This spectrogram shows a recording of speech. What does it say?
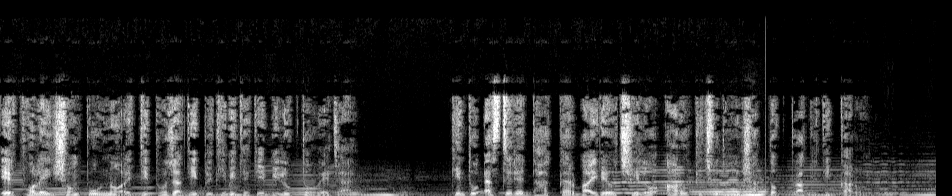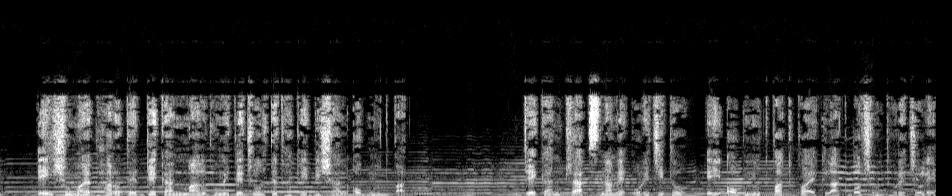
এর ফলেই সম্পূর্ণ একটি প্রজাতি পৃথিবী থেকে বিলুপ্ত হয়ে যায়। কিন্তু অ্যাস্টেরের ধাক্কার বাইরেও ছিল আরও কিছু ধ্বংসাত্মক প্রাকৃতিক কারণ। এই সময় ভারতের ডেকান মালভূমিতে চলতে থাকে বিশাল অগ্নুৎপাত। ডেকান ট্র্যাপস নামে পরিচিত এই অগ্নুৎপাত কয়েক লাখ বছর ধরে চলে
